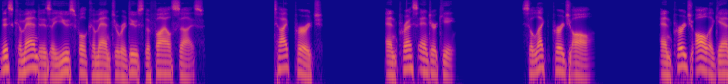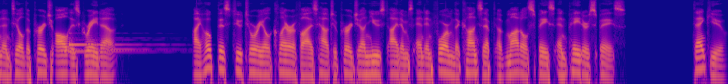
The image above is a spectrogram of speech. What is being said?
This command is a useful command to reduce the file size. Type purge. And press enter key. Select purge all. And purge all again until the purge all is grayed out. I hope this tutorial clarifies how to purge unused items and inform the concept of model space and paper space. Thank you.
